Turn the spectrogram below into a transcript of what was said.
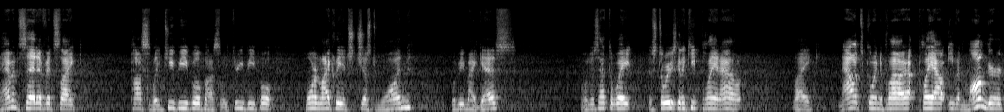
I haven't said if it's like possibly two people, possibly three people. More than likely, it's just one, would be my guess. We'll just have to wait. The story's going to keep playing out. Like, now it's going to play play out even longer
